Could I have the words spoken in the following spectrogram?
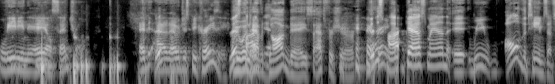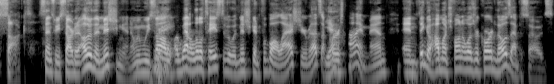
leading the AL Central? And, uh, that would just be crazy. This we wouldn't podcast, have dog days, that's for sure. this right. podcast, man, it, we all the teams have sucked since we started, other than Michigan. I mean, we saw right. we got a little taste of it with Michigan football last year, but that's the yeah. first time, man. And think of how much fun it was recording those episodes.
